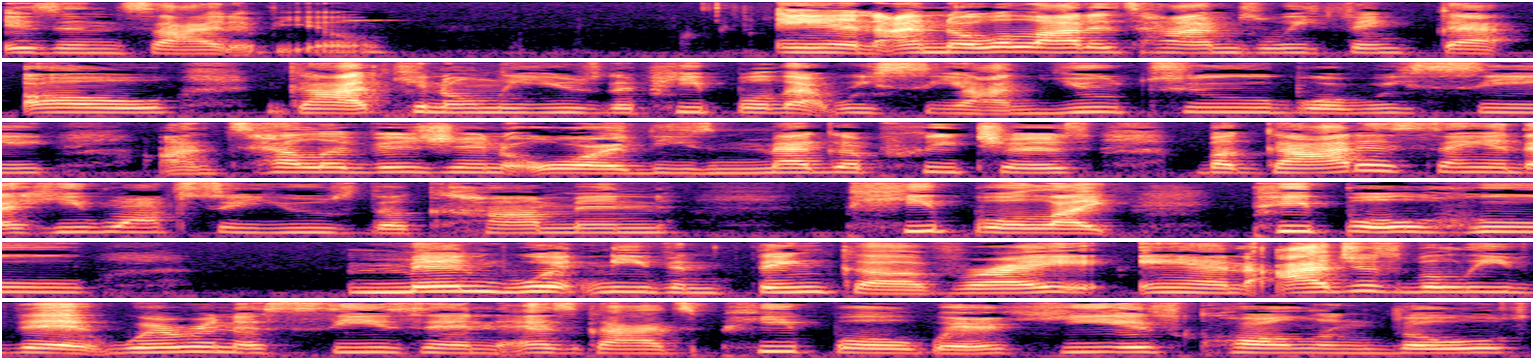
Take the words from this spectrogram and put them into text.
is inside of you. And I know a lot of times we think that, oh, God can only use the people that we see on YouTube or we see on television or these mega preachers. But God is saying that He wants to use the common people, like people who men wouldn't even think of, right? And I just believe that we're in a season as God's people where He is calling those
